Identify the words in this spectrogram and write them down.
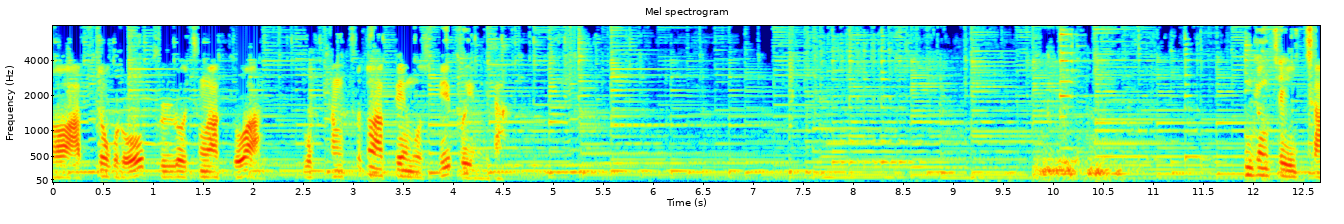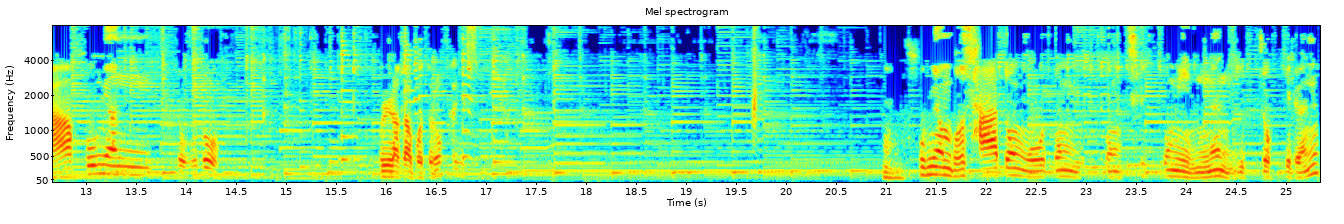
더 앞쪽으로 불로중학교와 목탕 초등학교의 모습이 보입니다. 풍경채 2차 후면 쪽으로 올라가 보도록 하겠습니다. 음, 후면부 4동, 5동, 6동, 7동이 있는 이쪽 길은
